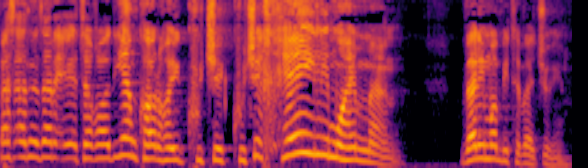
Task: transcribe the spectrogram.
پس از نظر اعتقادی هم کارهای کوچک کوچک خیلی مهمن. ولی ما بی توجهیم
